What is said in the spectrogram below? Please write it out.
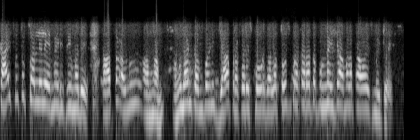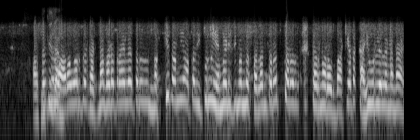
काय सतत चाललेलं आहे एम आय डी सीमध्ये आता अनु अनुदान कंपनी ज्या प्रकारे स्फोट झाला तोच प्रकार आता पुन्हा इथे आम्हाला पाहावयास मिळतोय. असं जर. वारंवार जर घटना घडत राहिल्या तर नक्कीच आम्ही आता इथून एम आय डी सी मधनं स्थलांतरच कर- करणार आहोत. बाकी आता काही उरलेलं नाही.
